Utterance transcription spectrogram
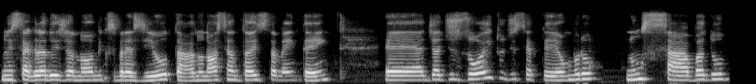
no Instagram do Genomics Brasil, tá? No nosso Entantes também tem. É, dia 18 de setembro, num sábado,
